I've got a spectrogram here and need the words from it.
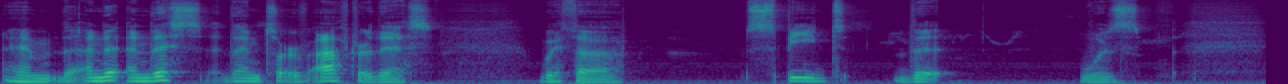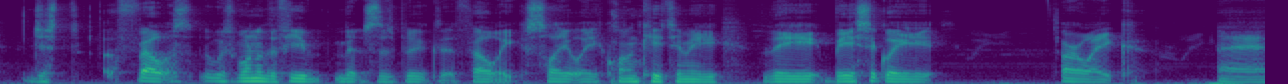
um, and and this then sort of after this, with a speed that was just felt was one of the few bits of this book that felt like slightly clunky to me. They basically are like, uh,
